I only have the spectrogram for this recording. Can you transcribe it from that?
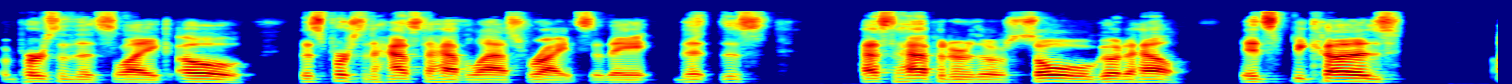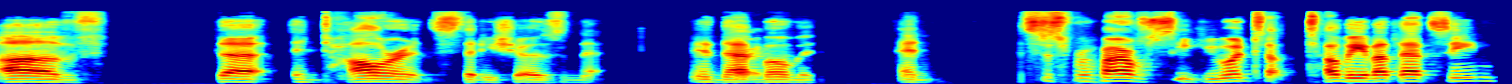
a person that's like, oh, this person has to have last rites. So they that this has to happen or their soul will go to hell. It's because of the intolerance that he shows in that in that right. moment. And it's just a powerful scene. You want to t- tell me about that scene?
